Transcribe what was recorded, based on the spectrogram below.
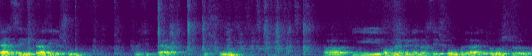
R це якраз є шум. Значить, R це шум. А, І обмеження на цей шум полягає в тому, що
